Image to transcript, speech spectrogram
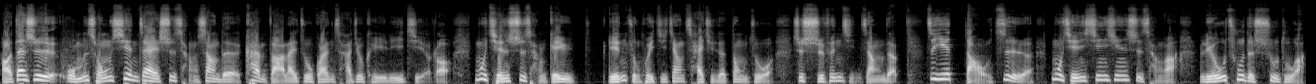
好，但是我们从现在市场上的看法来做观察，就可以理解了。目前市场给予。联总会即将采取的动作是十分紧张的，这也导致了目前新兴市场啊流出的速度啊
